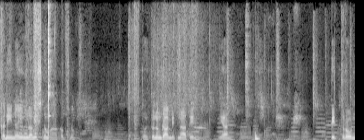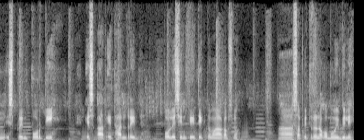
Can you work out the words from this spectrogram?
Kanina yung langis ng mga caps no. Ito, ito lang gamit natin. Yan. Petron Sprint 40 SR800 Polysynthetic to mga caps no. Ah, sa Petron ako bumibili.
